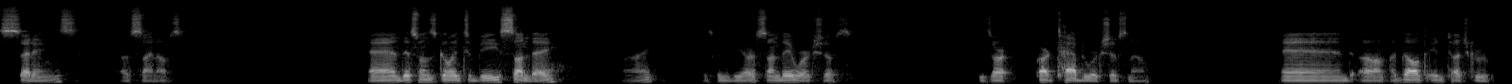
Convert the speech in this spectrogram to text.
settings of signups. And this one's going to be Sunday. All right. It's going to be our Sunday work shifts. These are our tabbed work shifts now. And um, adult in touch group.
